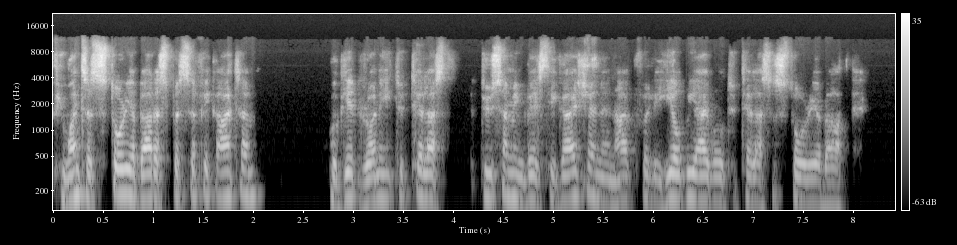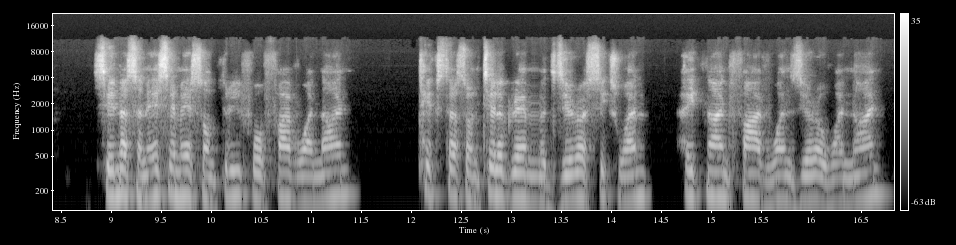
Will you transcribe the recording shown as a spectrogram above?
If you want a story about a specific item, we'll get Ronnie to tell us, do some investigation, and hopefully he'll be able to tell us a story about that. Send us an SMS on 34519, text us on Telegram at 061 895 1019,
